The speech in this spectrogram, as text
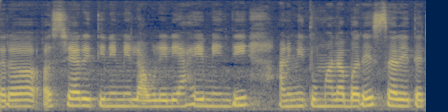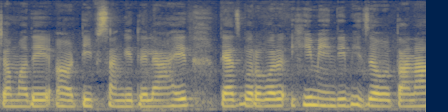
तर अशा रीतीने मी लावलेली आहे मेहंदी आणि मी तुम्हाला बरेच सारे त्याच्यामध्ये टिप्स सांगितलेल्या आहेत. त्याचबरोबर ही मेहंदी भिजवताना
